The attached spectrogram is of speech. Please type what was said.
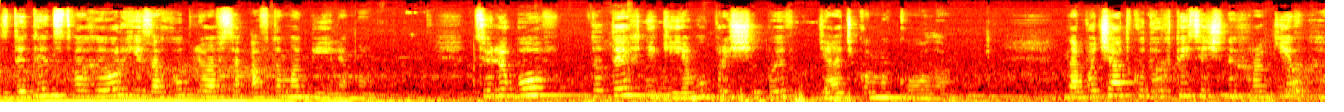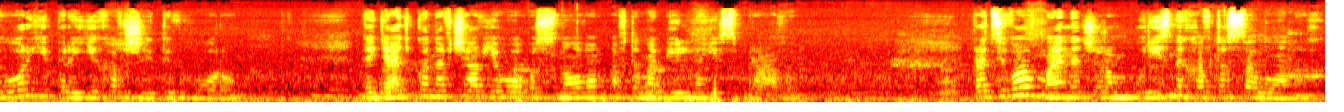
З дитинства Георгій захоплювався автомобілями. Цю любов до техніки йому прищепив дядько Микола. На початку 2000-х років Георгій переїхав жити вгору, де дядько навчав його основам автомобільної справи. Працював менеджером у різних автосалонах.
